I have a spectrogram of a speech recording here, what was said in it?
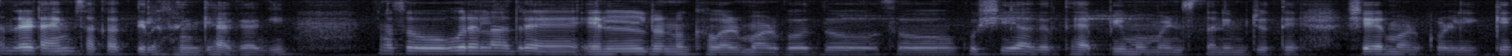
ಅಂದರೆ ಟೈಮ್ ಸಾಕಾಗ್ತಿಲ್ಲ ನನಗೆ ಹಾಗಾಗಿ. ಸೊ ಊರಲ್ಲಾದರೆ ಎಲ್ಲರನ್ನು ಕವರ್ ಮಾಡ್ಬೋದು. ಸೊ ಖುಷಿ ಆಗುತ್ತೆ ಹ್ಯಾಪಿ ಮೂಮೆಂಟ್ಸ್ನ ನಿಮ್ಮ ಜೊತೆ ಶೇರ್ ಮಾಡ್ಕೊಳ್ಳಿಕ್ಕೆ.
